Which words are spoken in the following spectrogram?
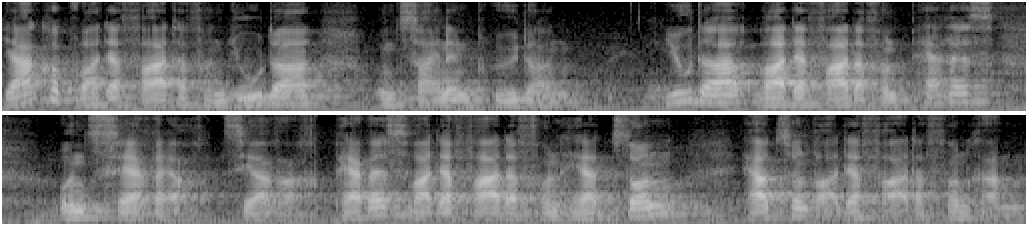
Jakob war der Vater von Juda und seinen Brüdern. Juda war der Vater von Perez und Serach. Perez war der Vater von Herzon, Herzon war der Vater von Ram.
